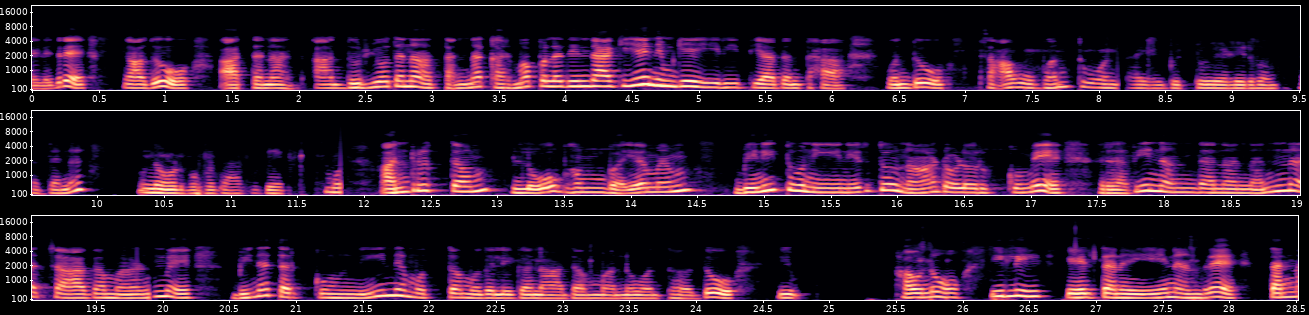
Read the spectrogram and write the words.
ಹೇಳಿದರೆ, ಅದು ಆತನ, ಆ ದುರ್ಯೋಧನ ತನ್ನ ಕರ್ಮಫಲದಿಂದಾಗಿಯೇ ನಿಮಗೆ ಈ ರೀತಿಯಾದಂತಹ ಒಂದು ಸಾವು ಬಂತು ಅಂತ ಹೇಳ್ಬಿಟ್ಟು ಹೇಳಿರುವಂತಹದ್ದನ್ನು ನೋಡಬಹುದಾಗಿದೆ. ಅನೃತ್ತಂ ಲೋಭಂ ಭಯಮಂ ಬಿನಿತು ನೀನಿರ್ದು ನಾಡೊಳರುಕ್ಕುಮೆ ರವಿನಂದನ ನನ್ನ ಚಾಗಮಣ್ಮೆ ಬಿನತರ್ಕುಂ ನೀನೆ ಮೊತ್ತ ಮೊದಲಿಗನಾದಂ ಅನ್ನುವಂತಹದ್ದು ಅವನು ಇಲ್ಲಿ ಹೇಳ್ತಾನೆ ಏನಂದ್ರೆ ತನ್ನ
